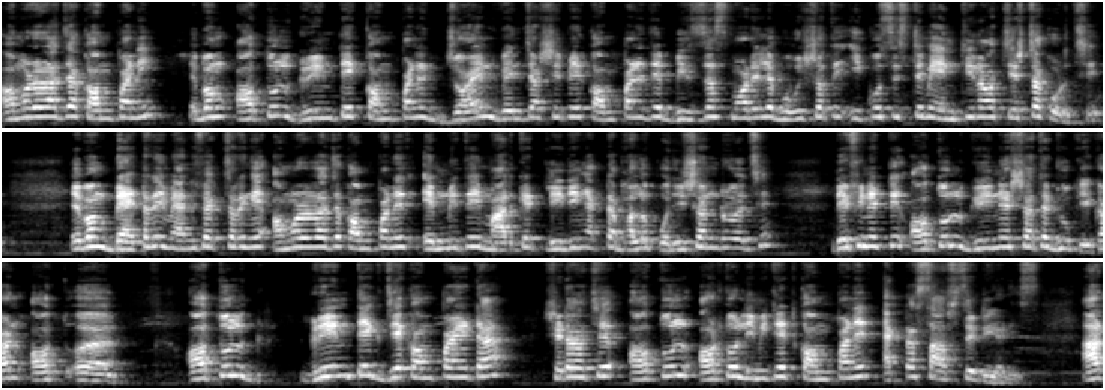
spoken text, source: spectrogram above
অমর রাজা কোম্পানি এবং অতুল গ্রিনটেক কোম্পানির জয়েন্ট ভেঞ্চারশিপে কোম্পানি যে বিজনেস মডেলে ভবিষ্যতে ইকোসিস্টেমে এন্ট্রি নেওয়ার চেষ্টা করছে এবং ব্যাটারি ম্যানুফ্যাকচারিংয়ে অমর রাজা কোম্পানির এমনিতেই মার্কেট লিডিং একটা ভালো পজিশন রয়েছে। ডেফিনেটলি অতুল গ্রিনের সাথে ঢুকি, কারণ অতুল গ্রিনটেক যে কোম্পানিটা সেটা হচ্ছে অতুল অটো লিমিটেড কোম্পানির একটা সাবসিডিয়ারিস আর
